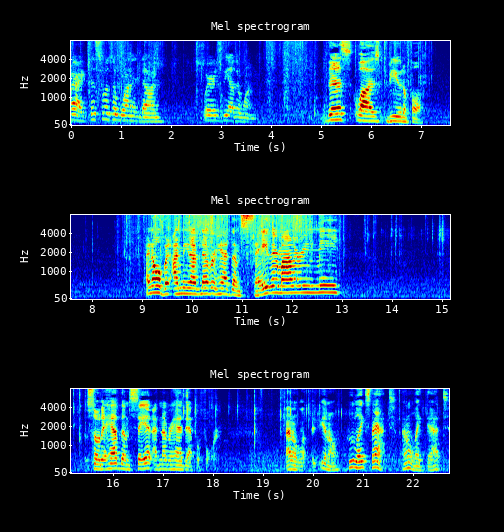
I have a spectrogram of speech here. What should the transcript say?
All right, this was a one and done. Where's the other one? This was beautiful. I know, but I mean, I've never had them say they're monitoring me. So to have them say it, I've never had that before. I don't, you know, who likes that? I don't like that.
